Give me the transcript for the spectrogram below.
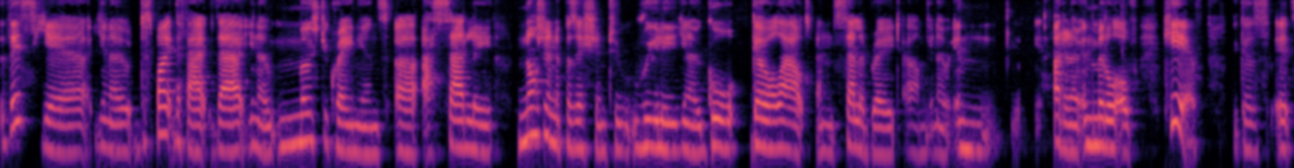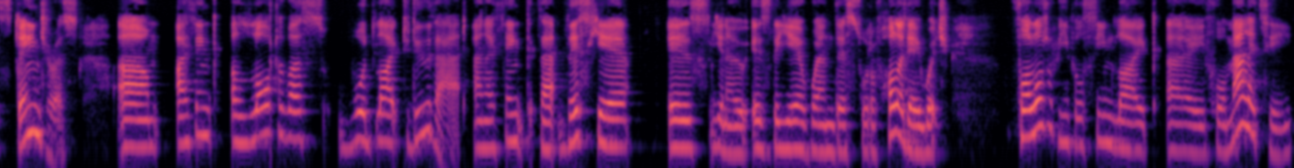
this year, you know, despite the fact that, you know, most Ukrainians uh, are sadly not in a position to really, you know, go, go all out and celebrate, um, you know, in, I don't know, in the middle of Kiev because it's dangerous. Um, I think a lot of us would like to do that, and I think that this year is, you know, is the year when this sort of holiday, which for a lot of people seemed like a formality,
